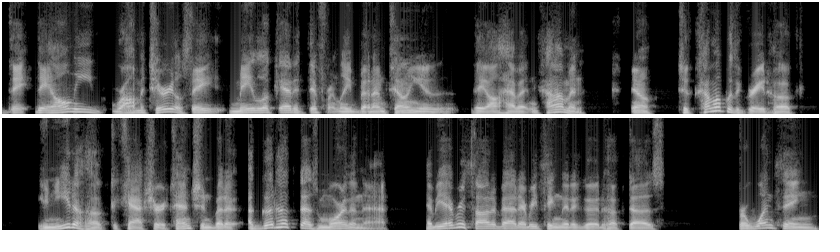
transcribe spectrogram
they they all need raw materials. They may look at it differently, but I'm telling you, they all have it in common. Now, to come up with a great hook, you need a hook to capture attention, but a, a good hook does more than that. Have you ever thought about everything that a good hook does? For one thing,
